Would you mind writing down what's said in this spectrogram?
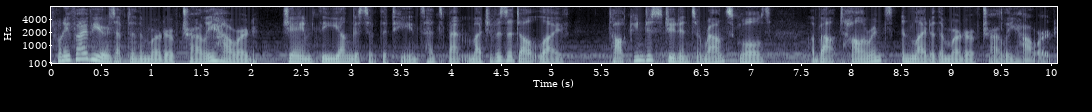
25 years after the murder of Charlie Howard, James, the youngest of the teens, had spent much of his adult life talking to students around schools about tolerance in light of the murder of Charlie Howard,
